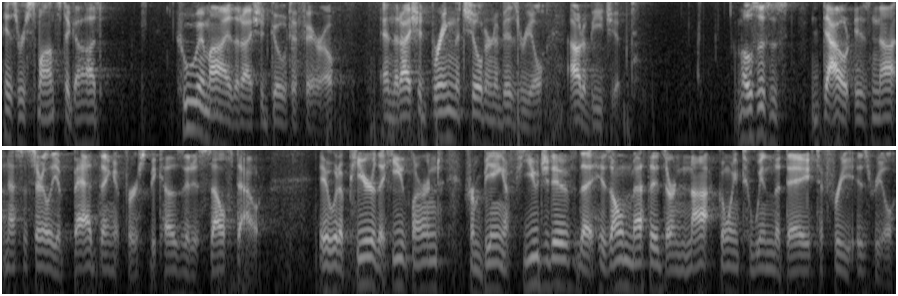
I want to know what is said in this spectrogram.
His response to God Who am I that I should go to Pharaoh and that I should bring the children of Israel out of Egypt? Moses' doubt is not necessarily a bad thing at first because it is self doubt. It would appear that he learned from being a fugitive that his own methods are not going to win the day to free Israel.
